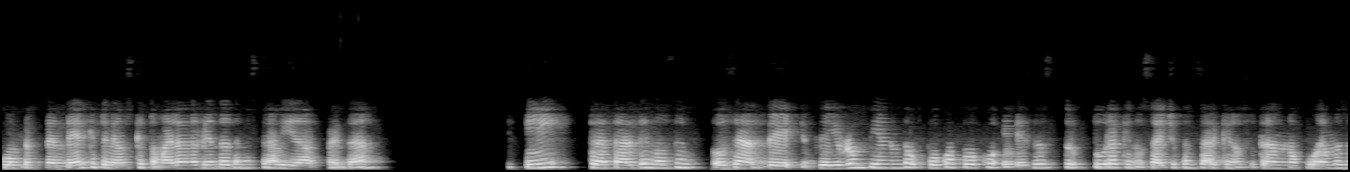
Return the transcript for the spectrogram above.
Comprender que tenemos que tomar las riendas de nuestra vida, ¿verdad? Y tratar de no, o sea, de, de ir rompiendo poco a poco esa estructura que nos ha hecho pensar que nosotras no podemos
